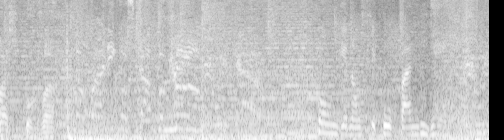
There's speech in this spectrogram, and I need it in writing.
Vai se curvar? Kong não se culpa a ninguém.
